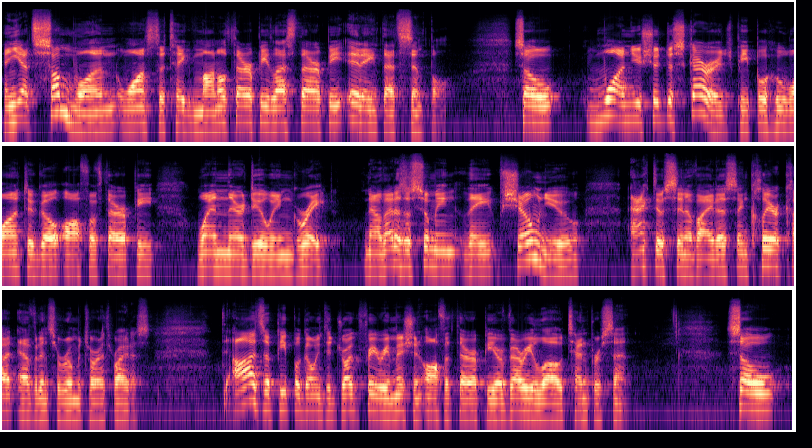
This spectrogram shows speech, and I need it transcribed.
and yet someone wants to take monotherapy, less therapy. It ain't that simple. So, one, you should discourage people who want to go off of therapy when they're doing great. Now, that is assuming they've shown you active synovitis and clear cut evidence of rheumatoid arthritis. The odds of people going to drug free remission off of therapy are very low 10%. So,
